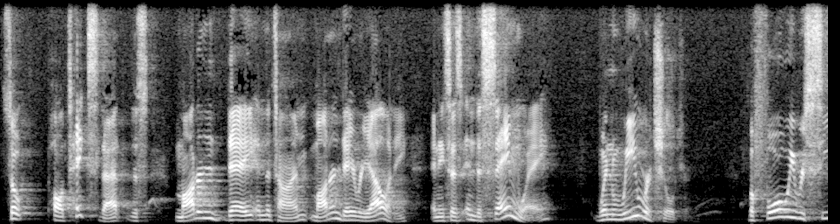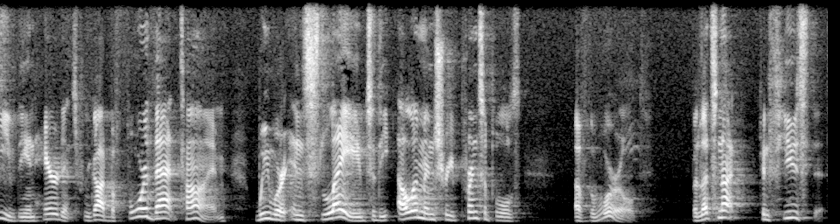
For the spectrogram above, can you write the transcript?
So Paul takes that, this modern day in the time, modern day reality, and he says, in the same way, when we were children, before we received the inheritance from God, before that time, we were enslaved to the elementary principles of the world. But let's not confuse this,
